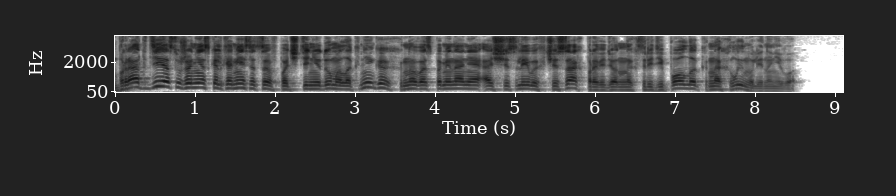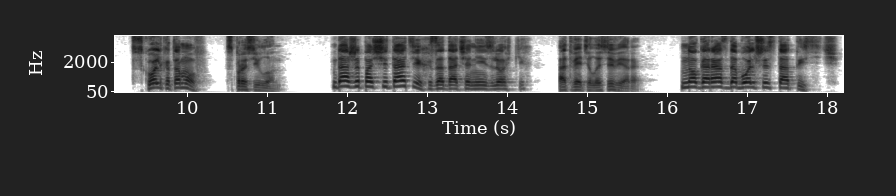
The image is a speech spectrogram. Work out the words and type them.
Брат Диас уже несколько месяцев почти не думал о книгах, но воспоминания о счастливых часах, проведенных среди полок, нахлынули на него. «Сколько томов?» — спросил он. «Даже посчитать их задача не из легких», — ответила Севера. «Но гораздо больше ста тысяч».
